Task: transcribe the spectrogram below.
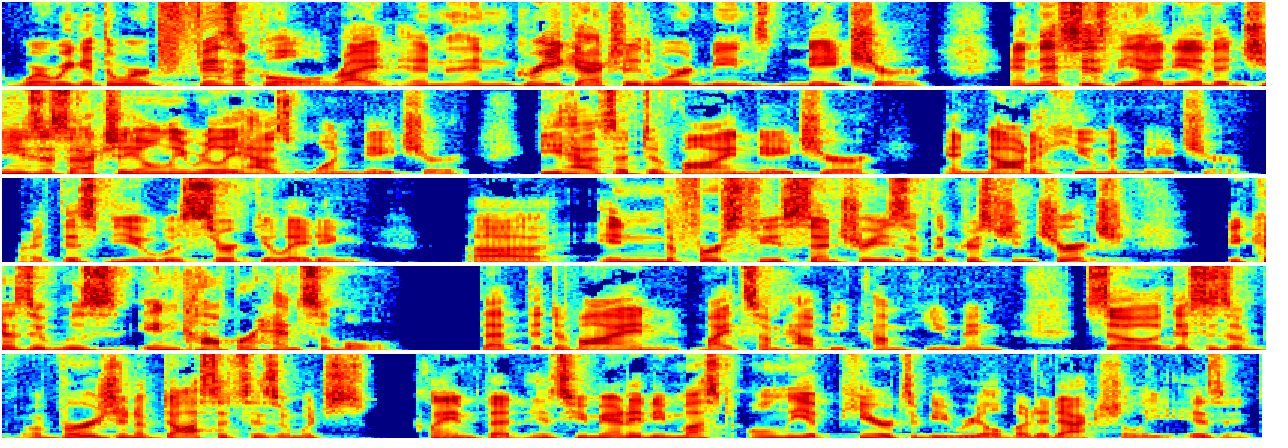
where we get the word physical, right? And in Greek, actually, the word means nature. And this is the idea that Jesus actually only really has one nature. He has a divine nature and not a human nature, right? This view was circulating uh, in the first few centuries of the Christian church because it was incomprehensible that the divine might somehow become human. So this is a, a version of Docetism, which claimed that his humanity must only appear to be real, but it actually isn't.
